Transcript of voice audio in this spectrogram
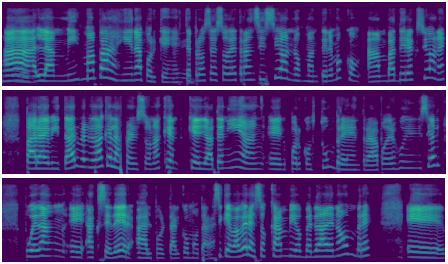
a la misma página, porque en este proceso de transición nos mantenemos con ambas direcciones para evitar, ¿verdad?, que las personas que, ya tenían eh, por costumbre entrar a Poder Judicial puedan eh, acceder al portal como tal. Así que va a haber esos cambios, ¿verdad?, de nombre eh,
